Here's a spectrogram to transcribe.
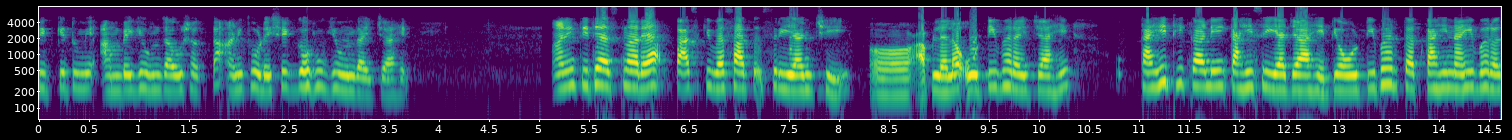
तितके तुम्ही आंबे घेऊन जाऊ शकता आणि थोडेसे गहू घेऊन जायचे आहेत. आणि तिथे असणाऱ्या पाच किंवा सात स्त्रियांची आपल्याला ओटी भरायची आहे. काही ठिकाणी काही स्त्रिया ज्या आहेत त्या ओटी भरतात काही नाही भरत.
